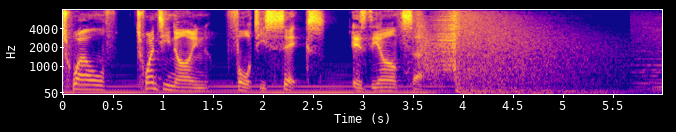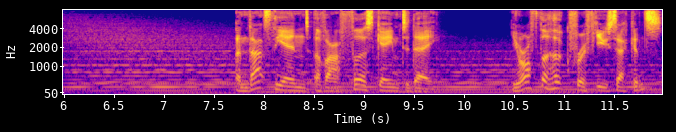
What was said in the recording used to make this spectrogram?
12, 29, 46 is the answer. And that's the end of our first game today. You're off the hook for a few seconds.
